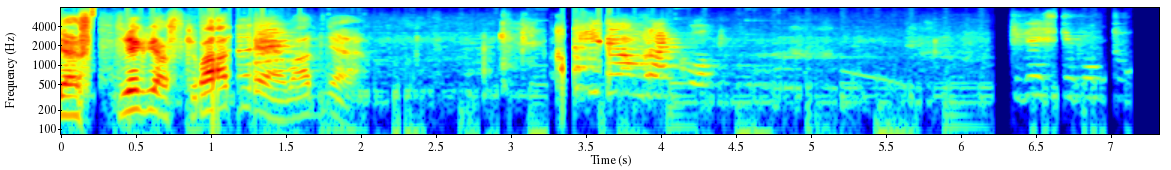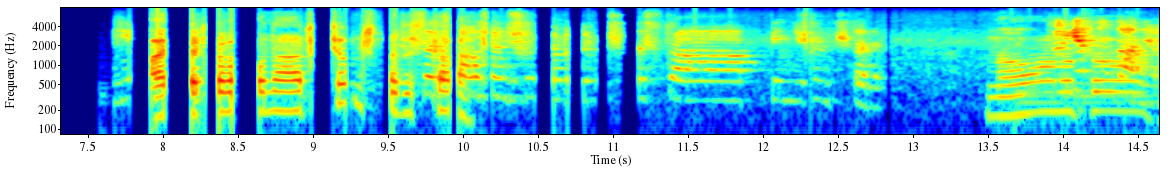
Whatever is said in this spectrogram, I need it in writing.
Jest, dwie gwiazdki, ładnie, ładnie. Ile nam brakło? 200 punktów. Na 1400. 484, 454. No, no Drugie to... zadanie.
